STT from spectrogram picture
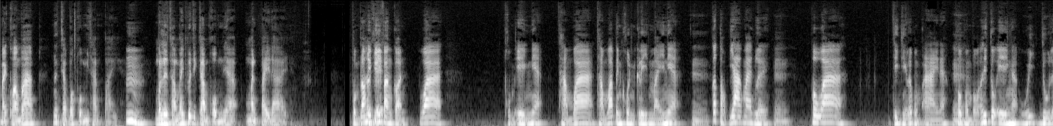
หมายความว่าเนื่องจากว่าผมมีทางไปอืมมันเลยทำให้พฤติกรรมผมเนี่ย มันไปได้ ผมเล่าให้โอเคพี่ฟังก่อนว่า ผมเองเนี่ย ถามว่าถามว่าเป็นคนกรีนไหมเนี่ยเออก็ตอบยากมากเลยเออเพราะว่าจริงๆ แล้วผมอายนะเออเพราะผมบอกว่าเฮ้ยตัวเองอะอุ้ยดูแล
